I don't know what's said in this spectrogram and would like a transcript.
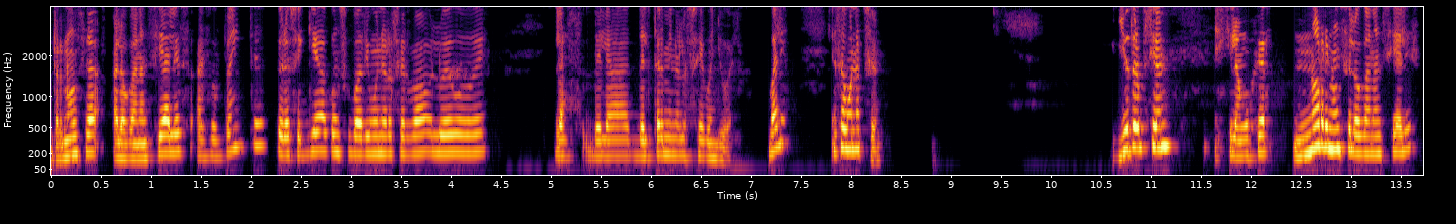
renuncia a los gananciales, a esos 20, pero se queda con su patrimonio reservado luego de las, de la, del término de la sociedad conyugal. ¿Vale? Esa es una opción. Y otra opción es que la mujer no renuncie a los gananciales,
